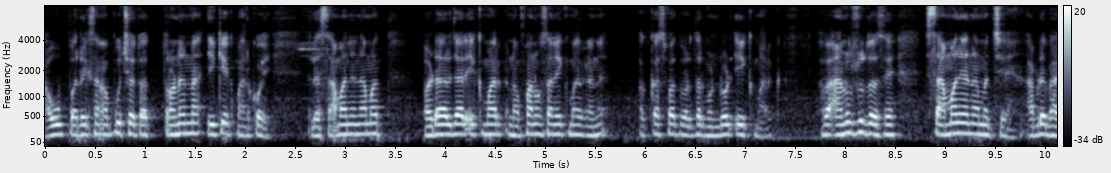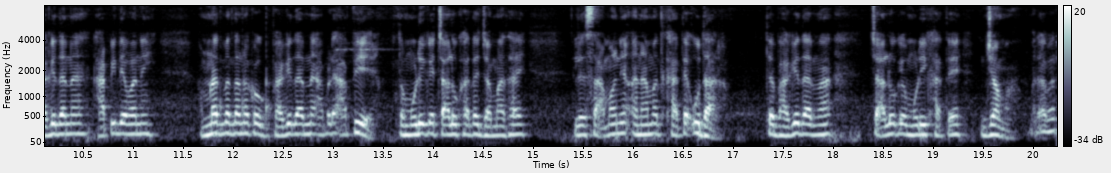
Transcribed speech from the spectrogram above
આવું પરીક્ષામાં પૂછે તો ત્રણેયના એક એક માર્ક હોય. એટલે સામાન્ય અનામત અઢાર હજાર એક માર્ક નફા નુકસાન એક માર્ક અને અકસ્માત વળતર ભંડોળ એક માર્ક હવે આનું શું થશે? સામાન્ય અનામત છે. આપણે ભાગીદારને આપી દેવાની. હમણાં જ મેં તમને કહું ભાગીદારને આપણે આપીએ તો મૂડી કે ચાલુ ખાતે જમા થાય. એટલે સામાન્ય અનામત ખાતે ઉધાર. તે ભાગીદારના ચાલુ કે મૂડી ખાતે જમા. બરાબર?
